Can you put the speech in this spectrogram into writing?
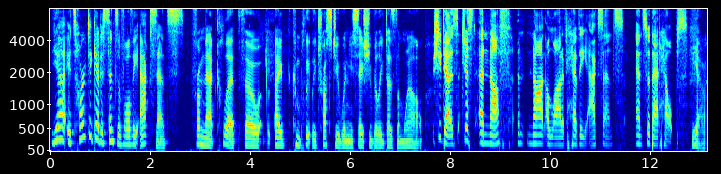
Yeah, it's hard to get a sense of all the accents from that clip, though I completely trust you when you say she really does them well. She does, just enough, not a lot of heavy accents and so that helps. Yeah.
